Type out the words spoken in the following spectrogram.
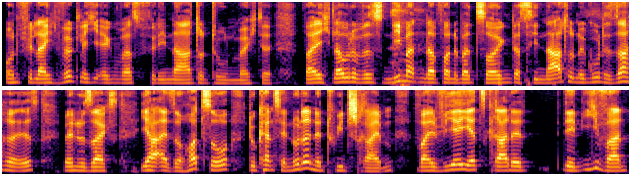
und vielleicht wirklich irgendwas für die NATO tun möchte. Weil ich glaube, du wirst niemanden davon überzeugen, dass die NATO eine gute Sache ist, wenn du sagst, ja, also Hotzo, du kannst ja nur deine Tweets schreiben, weil wir jetzt gerade den Ivan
